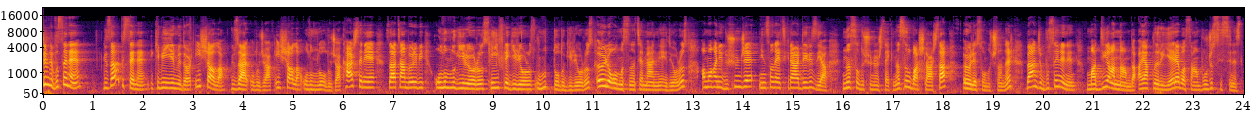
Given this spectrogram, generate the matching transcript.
Şimdi bu sene güzel bir sene 2024 inşallah güzel olacak. İnşallah olumlu olacak. Her seneye zaten böyle bir olumlu giriyoruz, keyifle giriyoruz, umut dolu giriyoruz. Öyle olmasını temenni ediyoruz. Ama hani düşünce insanı etkiler deriz ya. Nasıl düşünürsek, nasıl başlarsak öyle sonuçlanır. Bence bu senenin maddi anlamda ayakları yere basan burcu sizsiniz.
